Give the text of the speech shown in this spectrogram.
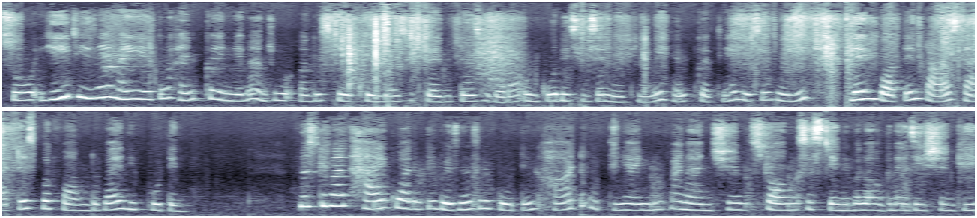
सो so, यही चीज़ें हैं भाई ये तो हेल्प करेंगे ना जो अगर स्टेक होल्डर्स क्रेडिटर्स वगैरह उनको डिसीज़न मेकिंग में हेल्प करती है। This is only the important task that is performed by reporting फिर उसके बाद high quality business reporting heart होती है you know financial strong sustainable organisation की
